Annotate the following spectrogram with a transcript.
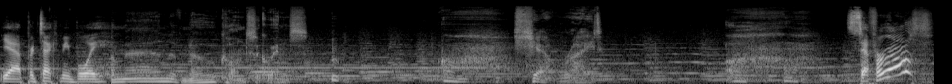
Yeah, protect me, boy. A man of no consequence. Yeah, right. Sephiroth?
